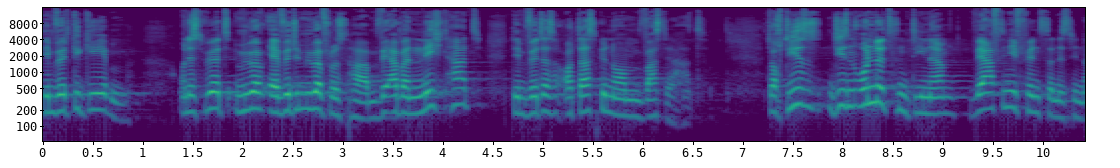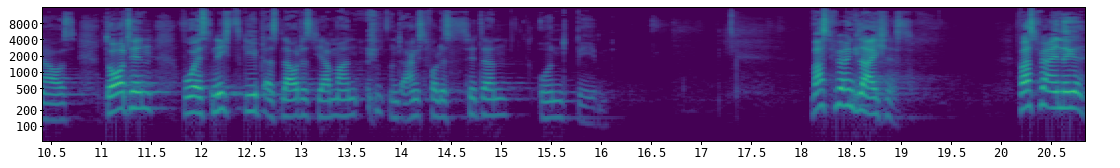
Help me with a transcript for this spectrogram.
dem wird gegeben. Und es wird, er wird im Überfluss haben. Wer aber nicht hat, dem wird das, auch das genommen, was er hat. Doch dieses, diesen unnützen Diener werft in die Finsternis hinaus, dorthin, wo es nichts gibt als lautes Jammern und angstvolles Zittern und Beben. Was für ein Gleichnis. Was für eine,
